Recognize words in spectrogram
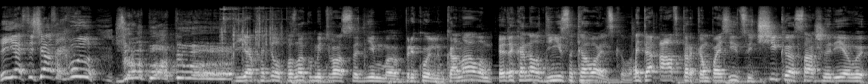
И я сейчас их буду зарабатывать! Я хотел познакомить вас с одним э, прикольным каналом. Это канал Дениса Ковальского. Это автор композиции Чика, Саши Ревы.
